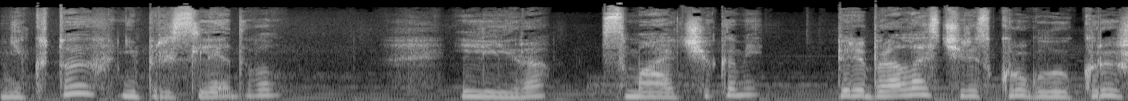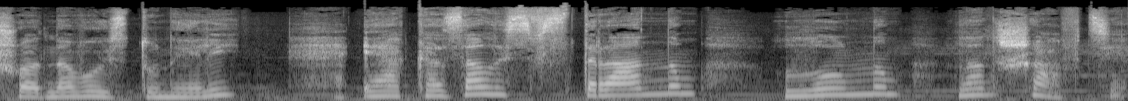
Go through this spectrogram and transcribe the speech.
Никто их не преследовал. Лира с мальчиками перебралась через круглую крышу одного из туннелей и оказалась в странном лунном ландшафте.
